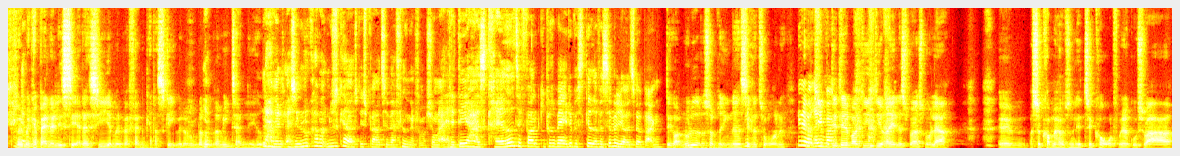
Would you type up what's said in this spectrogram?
Så man kan banalisere det og sige, jamen hvad fanden kan der ske? Vil der nogen, der Ja. ved, hvad min tandlæge hedder? Nej, men altså nu, kommer, nu skal jeg også lige spørge til, hvad for nogle informationer. Er det det, jeg har skrevet til folk i private beskeder? For så vil jeg også være bange. Det er godt. Nu lyder du som en af senatorerne. bliver jeg rigtig for det er der, hvor de, de reelle spørgsmål er. Øhm, og så kommer jeg jo sådan lidt til kort, for jeg kunne svare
